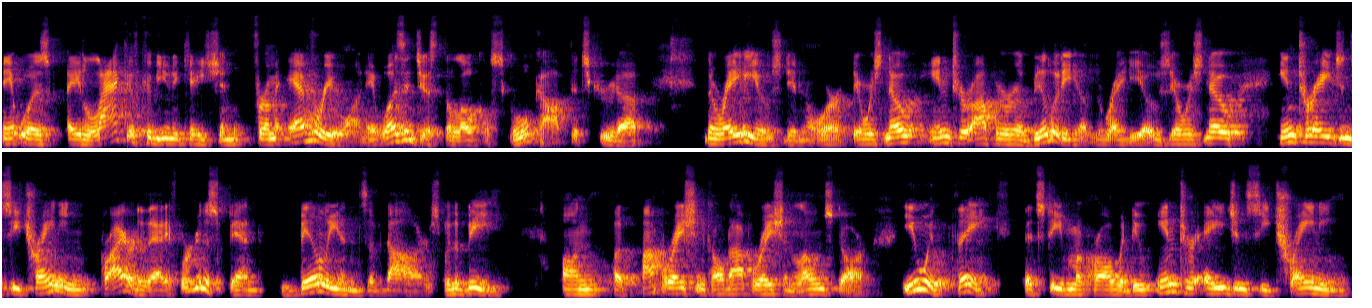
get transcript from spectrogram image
it was a lack of communication from everyone. It wasn't just the local school cop that screwed up. The radios didn't work. There was no interoperability of the radios. There was no interagency training prior to that. If we're going to spend billions of dollars with a B on an operation called Operation Lone Star, you would think that Steve McCraw would do interagency training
